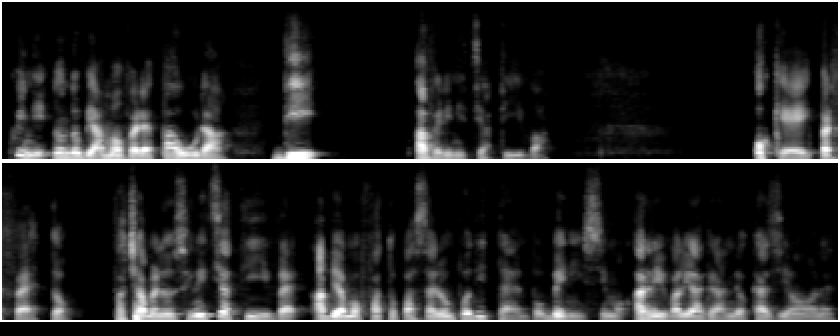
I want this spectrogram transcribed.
Quindi non dobbiamo avere paura di avere iniziativa. Ok, perfetto. Facciamo le nostre iniziative, abbiamo fatto passare un po' di tempo, benissimo, arriva lì la grande occasione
